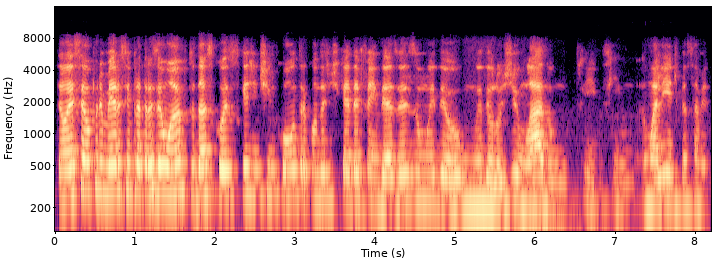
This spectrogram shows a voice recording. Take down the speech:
Então esse é o primeiro assim para trazer um âmbito das coisas que a gente encontra quando a gente quer defender às vezes uma, ideologia, um lado, um, enfim, uma linha de pensamento.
